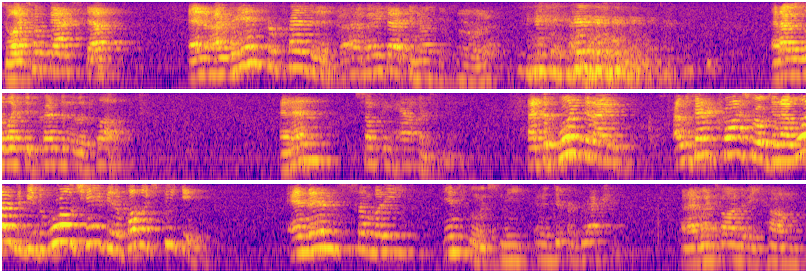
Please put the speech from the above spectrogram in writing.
So I took that step, and I ran for president. Maybe that can And I was elected president of the club. And then something happened to me. At the point that I, I was at a crossroads and I wanted to be the world champion of public speaking. And then somebody influenced me in a different direction. And I went on to become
